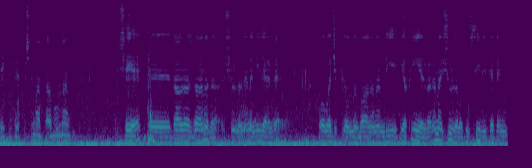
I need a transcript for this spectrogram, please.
teklif etmiştim. Hatta buradan şeye e, Davraz Dağı'na da şuradan hemen ileride Ovacık yoluna bağlanan bir yakın yer var. Hemen şurada bakın Sivri Tepe'nin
